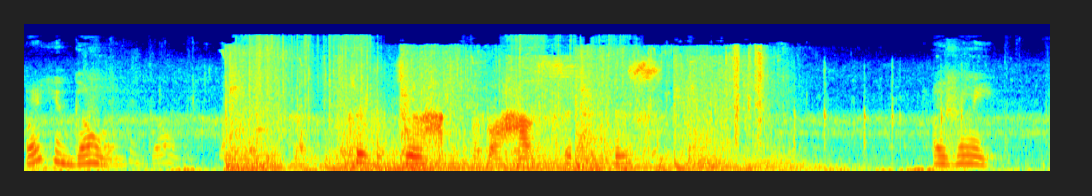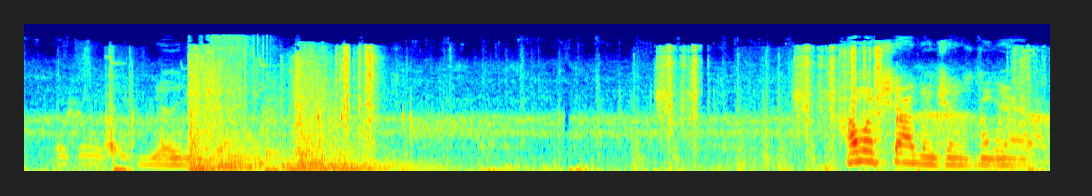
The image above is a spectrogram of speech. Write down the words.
Where you going? To the two little houses. Wait for me. Really need that. How much shotgun shells do you have?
